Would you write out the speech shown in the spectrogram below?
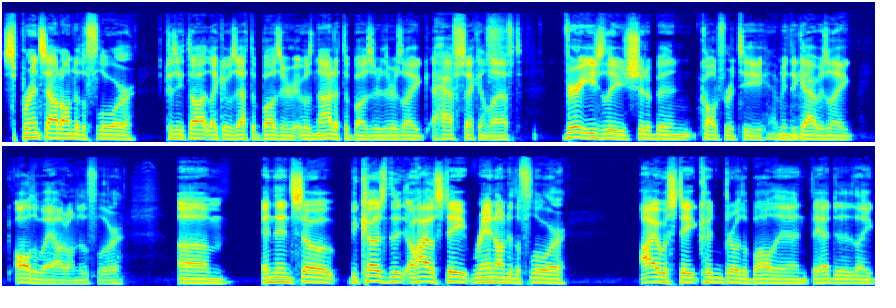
sprints out onto the floor because he thought like it was at the buzzer. It was not at the buzzer. There was like a half second left. Very easily should have been called for a T. I mean, the Mhm. guy was like all the way out onto the floor. Um, and then so because the Ohio State ran onto the floor, Iowa State couldn't throw the ball in. They had to like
